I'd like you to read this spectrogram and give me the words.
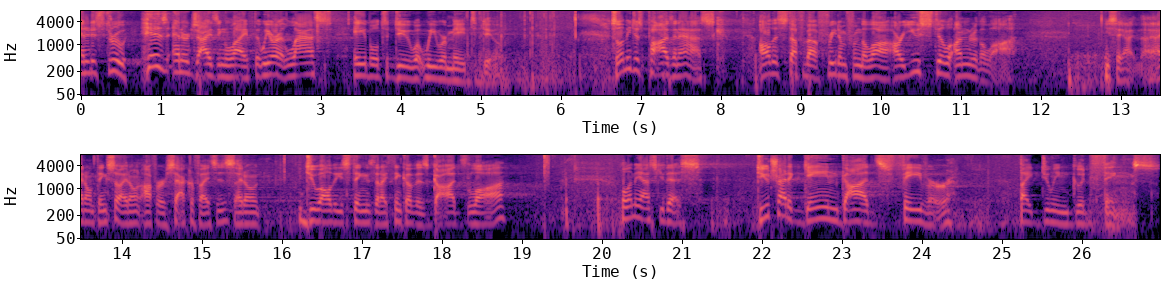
And it is through His energizing life that we are at last able to do what we were made to do. So let me just pause and ask all this stuff about freedom from the law, are you still under the law? You say, I, I don't think so. I don't offer sacrifices. I don't do all these things that I think of as God's law. Well, let me ask you this Do you try to gain God's favor by doing good things?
